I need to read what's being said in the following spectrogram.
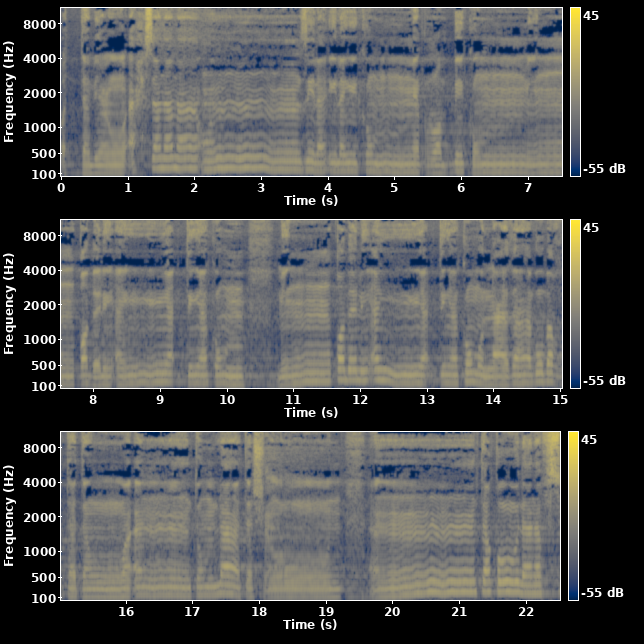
واتبعوا أحسن ما أنزل إليكم من ربكم من قبل أن يأتيكم من قبل أن يأتيكم العذاب بغتة وأنتم لا تشعرون أن تقول نفس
